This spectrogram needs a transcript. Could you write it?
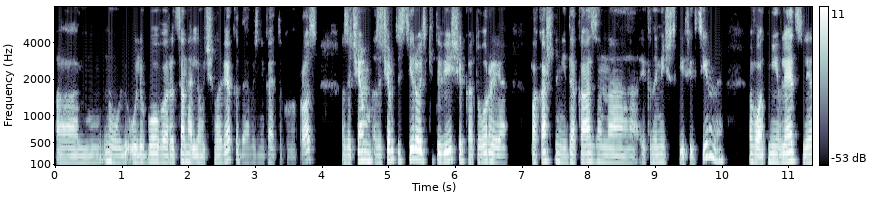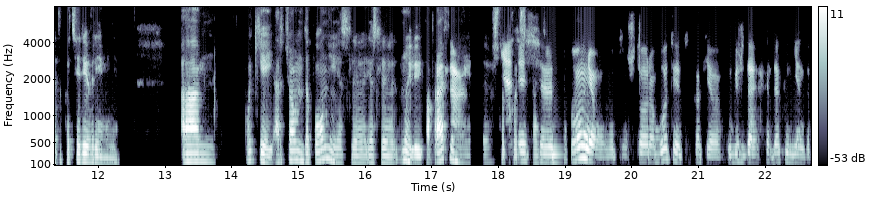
ну, у любого рационального человека, да, возникает такой вопрос, зачем, зачем тестировать какие-то вещи, которые пока что не доказано экономически эффективны, вот, не является ли это потерей времени. Ам, окей, Артем, дополни, если, если, ну или поправь Да, меня, если что-то я здесь сказать. э, дополню, вот, что работает, как я убеждаю да, клиентов.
